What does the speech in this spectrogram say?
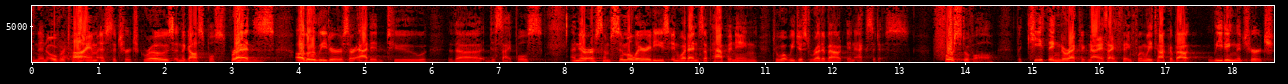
And then over time, as the church grows and the gospel spreads, other leaders are added to the disciples. And there are some similarities in what ends up happening to what we just read about in Exodus. First of all, the key thing to recognize, I think, when we talk about leading the church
